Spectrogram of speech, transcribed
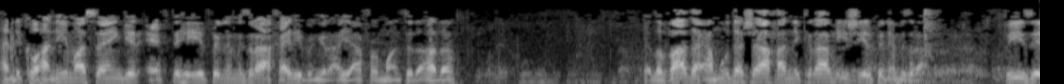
and the Kohanim are saying it after he Ir penei mizrach, how do you bring raya from one to the other? Elavada Amud Hashachar nekra mi'ishir Penem mizrach. Fize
